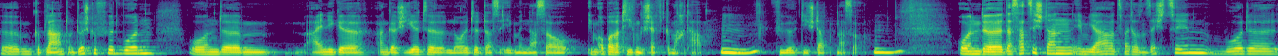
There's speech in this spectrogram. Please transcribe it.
ähm, geplant und durchgeführt wurden. Und ähm, einige engagierte Leute das eben in Nassau im operativen Geschäft gemacht haben mhm. für die Stadt Nassau. Mhm. Und äh, das hat sich dann im Jahre 2016 wurde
